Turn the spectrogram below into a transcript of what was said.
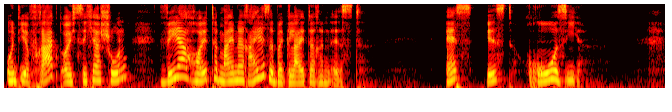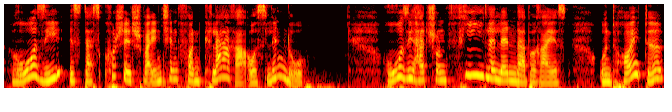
Und ihr fragt euch sicher schon, wer heute meine Reisebegleiterin ist. Es ist Rosi. Rosi ist das Kuschelschweinchen von Clara aus Lindo. Rosi hat schon viele Länder bereist und heute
